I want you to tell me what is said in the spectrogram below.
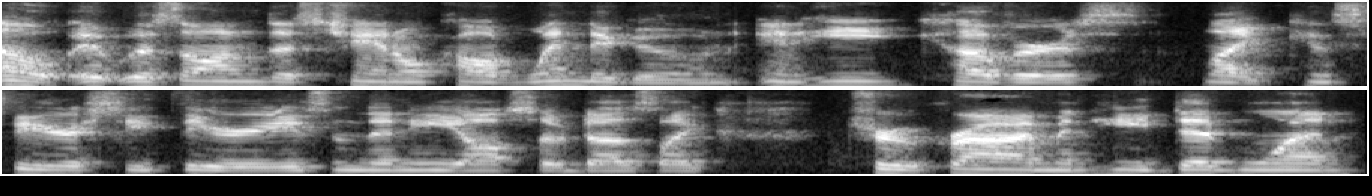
oh it was on this channel called wendigoon and he covers like conspiracy theories and then he also does like true crime and he did one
